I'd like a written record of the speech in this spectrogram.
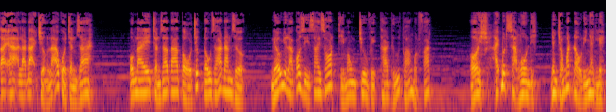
tại hạ là đại trưởng lão của Trần gia. Hôm nay Trần gia ta tổ chức đấu giá đan dược, nếu như là có gì sai sót thì mong chư vị tha thứ thoáng một phát. Ôi, hãy bớt sảng ngôn đi, nhanh chóng bắt đầu đi nhanh lên."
